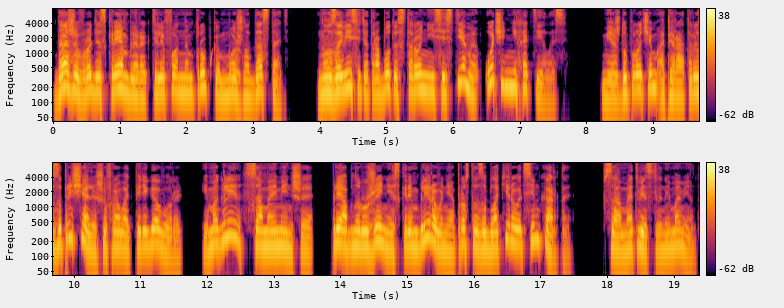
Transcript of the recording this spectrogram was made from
Даже вроде скрэмблера к телефонным трубкам можно достать. Но зависеть от работы сторонней системы очень не хотелось. Между прочим, операторы запрещали шифровать переговоры и могли, самое меньшее, при обнаружении скремблирования просто заблокировать сим-карты в самый ответственный момент.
